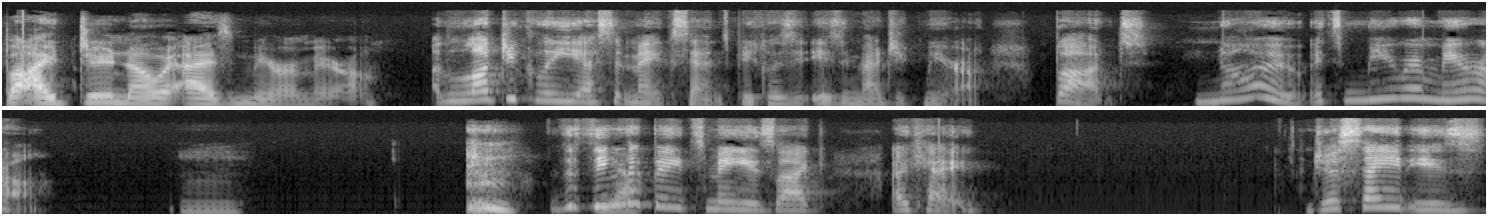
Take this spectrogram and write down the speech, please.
But I do know it as mirror mirror. logically, yes, it makes sense because it is a magic mirror. But no, it's mirror, mirror. Mm. The thing Yeah. that beats me is like, okay, just say it is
